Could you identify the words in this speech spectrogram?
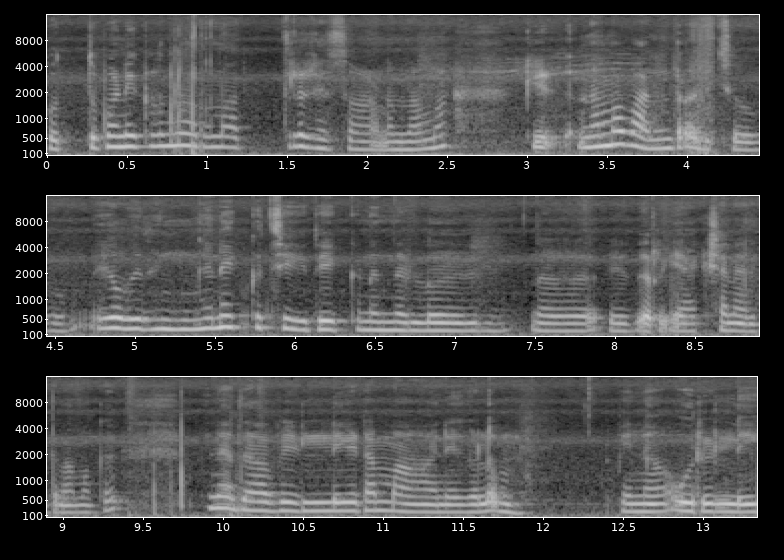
കൊത്തുപണികൾ എന്ന് പറഞ്ഞാൽ അത്ര രസമാണ്. നമ്മൾ കി- നമ്മ വണ്ടടിച്ചു പോകും. അയ്യോ ഇത് ഇങ്ങനെയൊക്കെ ചെയ്തേക്കണെന്നുള്ള ഒരു ഏഹ്, ഇത് റിയാക്ഷനായിരിക്കും നമുക്ക്. പിന്നെ അതാ വെള്ളിയുടെ മാനുകളും പിന്നെ ഉരുളി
